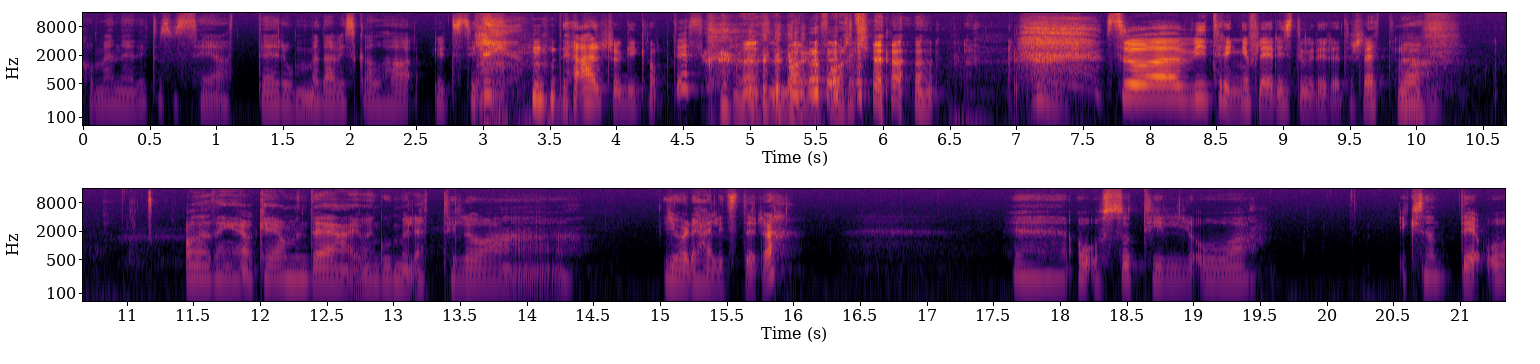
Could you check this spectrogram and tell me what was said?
kom jeg ned dit, og så ser jeg at det rommet der vi skal ha utstillingen, det er så gigantisk. det mangler folk. Så eh, vi trenger flere historier, rett og slett. ja. Og da tenker jeg ok, ja, men det er jo en god mulighet til å eh, gjøre det her litt større. Eh, og også til å Ikke sant, det å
